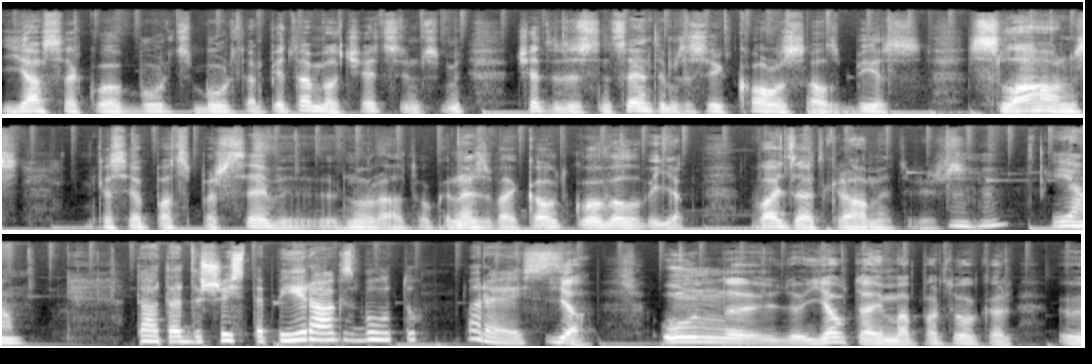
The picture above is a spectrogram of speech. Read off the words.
jāsako burts burtam. Pie tam vēl 440 centimetri tas ir kolosāls biezs slānis kas jau pats par sevi norāda to, ka nezinu, vai kaut ko vēl viņam vajadzētu krāpēt virsū. Mm -hmm. Jā. Tā tad šis pīrāgs būtu pareizs. Jā, un e, jautājumā par to, ka, e,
